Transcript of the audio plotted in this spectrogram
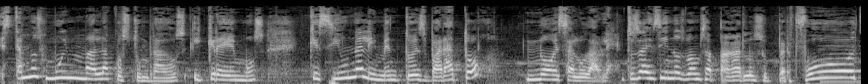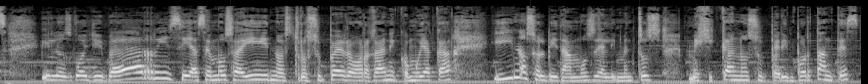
estamos muy mal acostumbrados y creemos que si un alimento es barato, no es saludable. Entonces ahí sí nos vamos a pagar los superfoods y los goji berries y hacemos ahí nuestro super orgánico muy acá y nos olvidamos de alimentos mexicanos súper importantes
